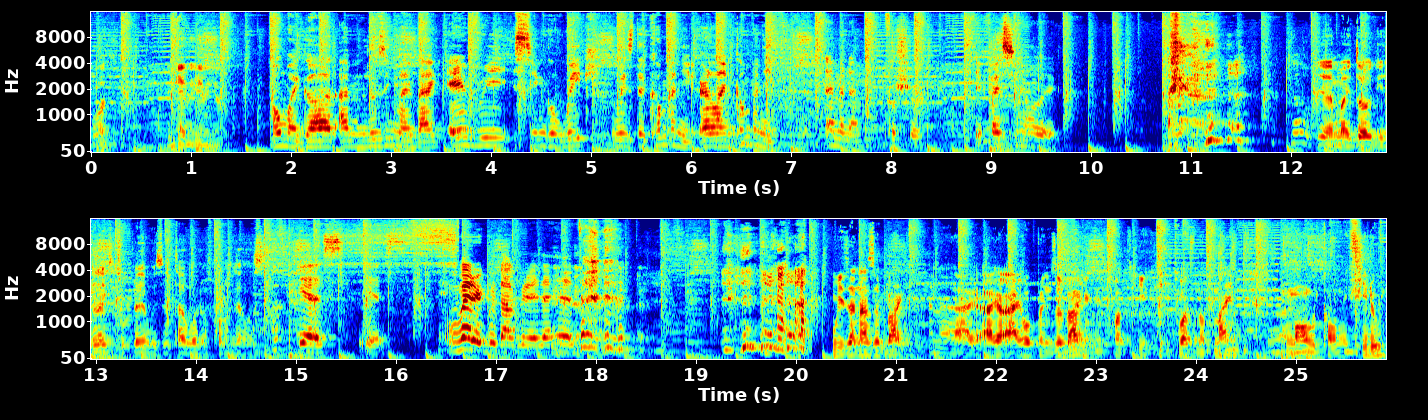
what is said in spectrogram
What? Again, again, Oh my god, I'm losing my bag every single week with the company, airline company. Eminem, for sure. If I see him, like. yeah, my dog, he likes to play with the towel of Roland Garros. Yes, yes. Very good upgrade ahead. with another bag, and I, I, I, opened the bag, and it was, it, it was not mine. My mom would call me Filou.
